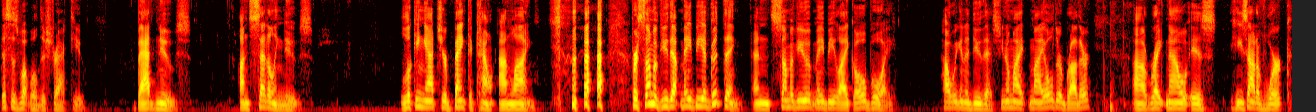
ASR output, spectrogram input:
This is what will distract you bad news, unsettling news, looking at your bank account online. For some of you, that may be a good thing. And some of you, it may be like, oh boy, how are we going to do this? You know, my, my older brother uh, right now is, he's out of work.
